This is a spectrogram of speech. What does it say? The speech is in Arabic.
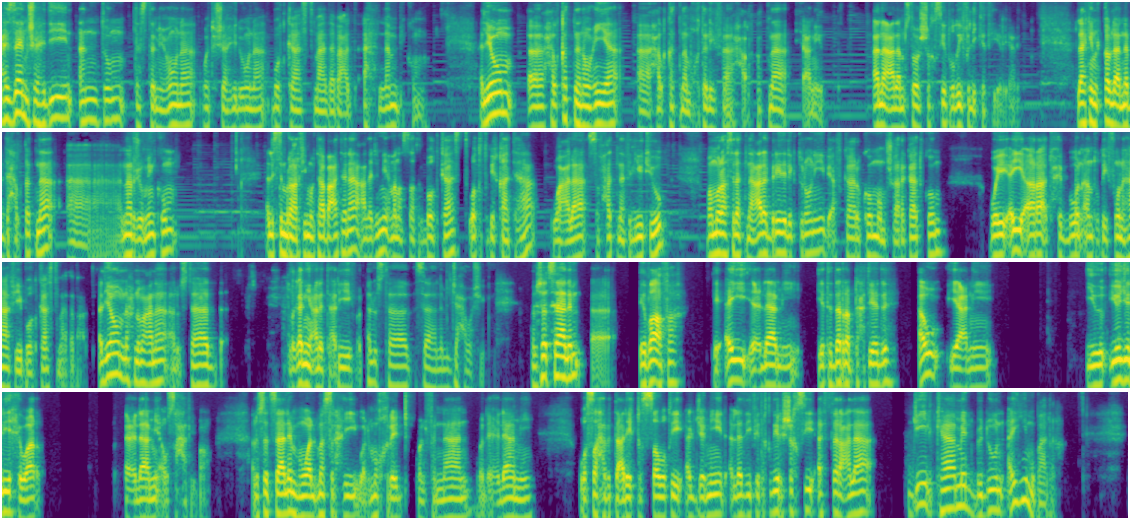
أعزائي المشاهدين أنتم تستمعون وتشاهدون بودكاست ماذا بعد؟ أهلا بكم. اليوم آه، حلقتنا نوعية آه، حلقتنا مختلفة حلقتنا يعني أنا على مستوى الشخصي تضيف لي كثير يعني. لكن قبل أن نبدأ حلقتنا آه، نرجو منكم الاستمرار في متابعتنا على جميع منصات البودكاست وتطبيقاتها وعلى صفحتنا في اليوتيوب ومراسلتنا على البريد الإلكتروني بأفكاركم ومشاركاتكم وأي آراء تحبون أن تضيفونها في بودكاست ماذا بعد. اليوم نحن معنا الأستاذ الغني عن التعريف الأستاذ سالم الجحوشي. الأستاذ سالم آه، إضافة لأي إعلامي يتدرب تحت يده أو يعني يجري حوار إعلامي أو صحفي معه. الأستاذ سالم هو المسرحي والمخرج والفنان والإعلامي وصاحب التعليق الصوتي الجميل الذي في تقديري الشخصي أثر على جيل كامل بدون أي مبالغة.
